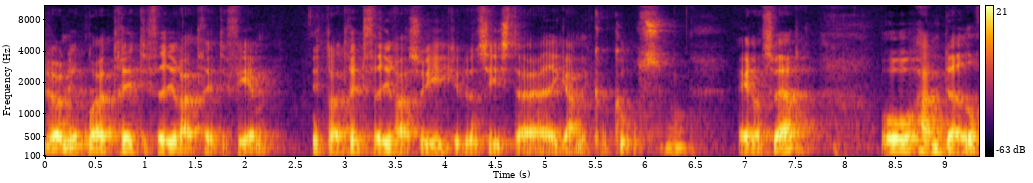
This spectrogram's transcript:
Det var 1934, 35. 1934 så gick ju den sista ägaren i konkurs. Mm. Ehrensvärd. Och han dör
